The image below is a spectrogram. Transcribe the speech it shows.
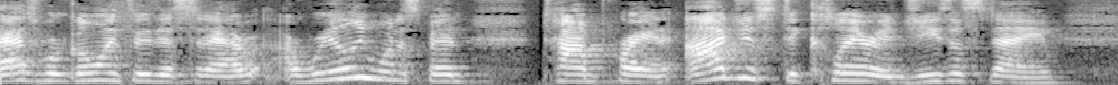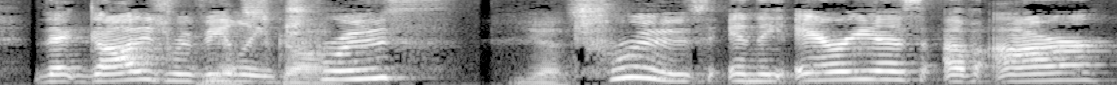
As we're going through this today, I, I really want to spend time praying. I just declare in Jesus' name that God is revealing Yes, God. truth, Yes. truth in the areas of our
